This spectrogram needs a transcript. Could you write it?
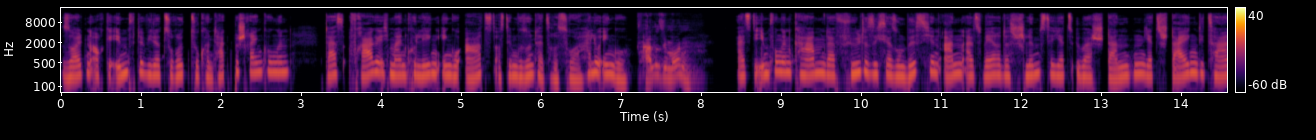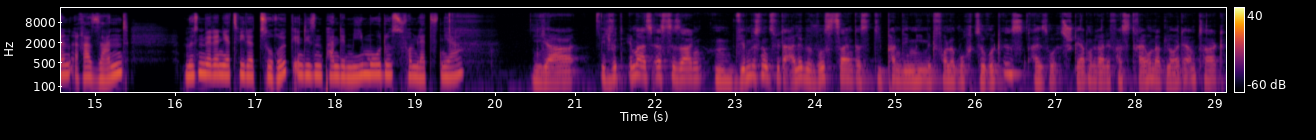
Sollten auch Geimpfte wieder zurück zu Kontaktbeschränkungen? Das frage ich meinen Kollegen Ingo Arzt aus dem Gesundheitsressort. Hallo Ingo. Hallo Simon. Als die Impfungen kamen, da fühlte sich ja so ein bisschen an, als wäre das Schlimmste jetzt überstanden. Jetzt steigen die Zahlen rasant. Müssen wir denn jetzt wieder zurück in diesen Pandemiemodus vom letzten Jahr? Ja, ich würde immer als Erste sagen, wir müssen uns wieder alle bewusst sein, dass die Pandemie mit voller Wucht zurück ist. Also es sterben gerade fast 300 Leute am Tag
